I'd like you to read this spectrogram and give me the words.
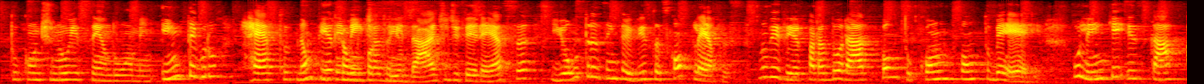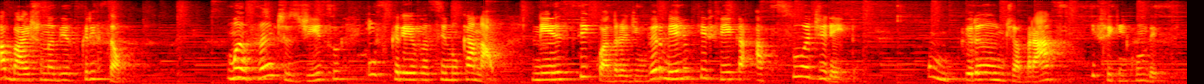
tu continue sendo um homem íntegro, reto, não perca a oportunidade de ver essa e outras entrevistas completas no viverparadorar.com.br. O link está abaixo na descrição. Mas antes disso, inscreva-se no canal, nesse quadradinho vermelho que fica à sua direita. Um grande abraço e fiquem com Deus.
